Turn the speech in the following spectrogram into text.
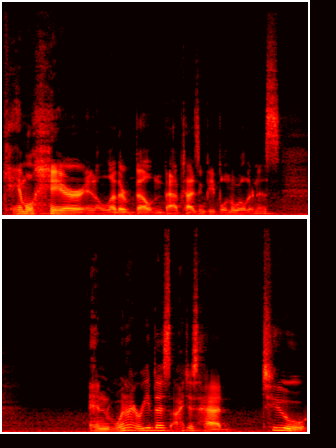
camel hair and a leather belt and baptizing people in the wilderness. And when I read this, I just had two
